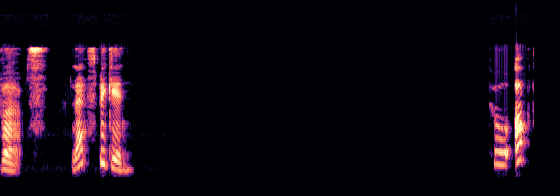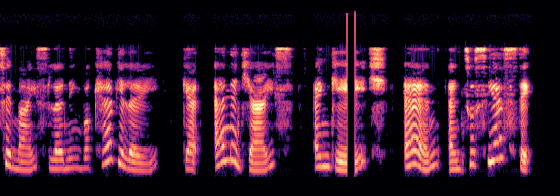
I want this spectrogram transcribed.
verbs. Let's begin. To optimize learning vocabulary, get energized engaged and enthusiastic.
